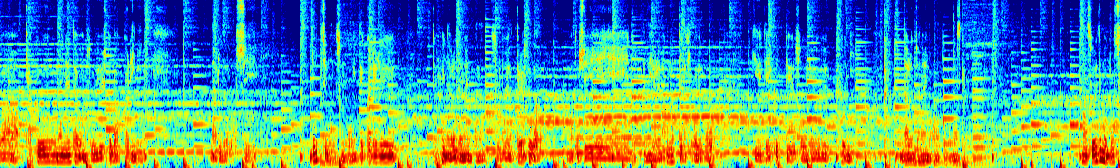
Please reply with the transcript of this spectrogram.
のは客もね多分そういう人ばっかりになるだろうしどっちもねその置いてかれるっていうふうになるんじゃないのかな。それをやってる人が、まあ、年取ってねやれなくなったらそこでもう消えていくっていうそういうふうになるんじゃないのかなと思いますけど。まあそれでももし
